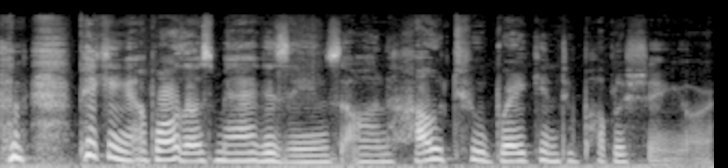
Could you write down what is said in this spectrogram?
picking up all those magazines on how to break into publishing or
